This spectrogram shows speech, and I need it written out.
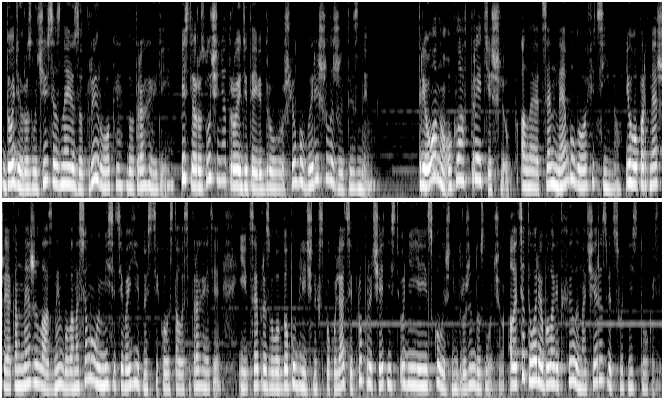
Доді розлучився з нею за три роки до трагедії. Після розлучення троє дітей від другого шлюбу вирішили жити з ним. Тріоно уклав третій шлюб, але це не було офіційно. Його партнерша, яка не жила з ним, була на сьомому місяці вагітності, коли сталася трагедія, і це призвело до публічних спекуляцій про причетність однієї з колишніх дружин до злочину. Але ця теорія була відхилена через відсутність доказів.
